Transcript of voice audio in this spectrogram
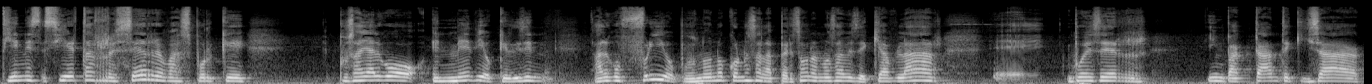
tienes ciertas reservas porque pues hay algo en medio que dicen algo frío, pues no, no conoces a la persona, no sabes de qué hablar. Eh, puede ser impactante quizá,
